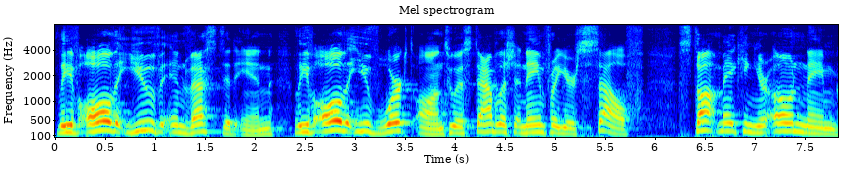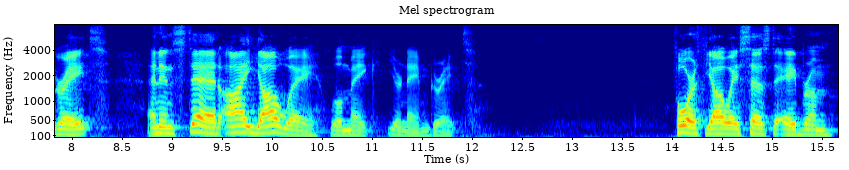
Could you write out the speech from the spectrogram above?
leave all that you've invested in, leave all that you've worked on to establish a name for yourself. Stop making your own name great, and instead, I, Yahweh, will make your name great. Fourth, Yahweh says to Abram,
